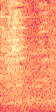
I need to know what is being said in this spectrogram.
Earth.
